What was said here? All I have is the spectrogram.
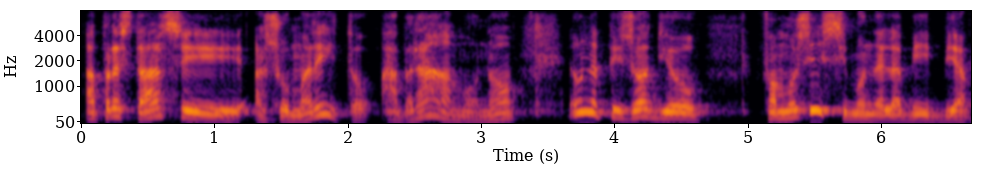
a prestarsi a suo marito, Abramo, no? È un episodio famosissimo nella Bibbia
